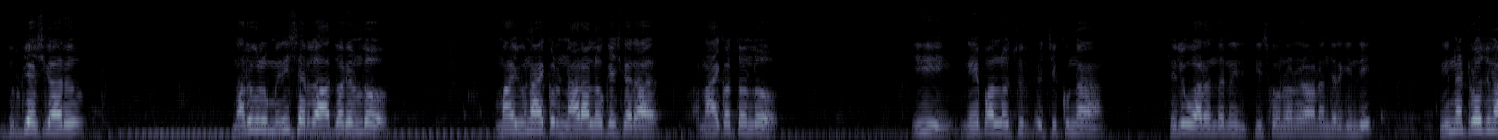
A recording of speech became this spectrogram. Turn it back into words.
దుర్గేష్ గారు నలుగురు మినిస్టర్ల ఆధ్వర్యంలో మా వినాయకుడు నారా లోకేష్ గారి నాయకత్వంలో ఈ నేపాల్లో చిక్కున్న తెలుగు వారందరినీ తీసుకొని రావడం జరిగింది. నిన్నటి రోజున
